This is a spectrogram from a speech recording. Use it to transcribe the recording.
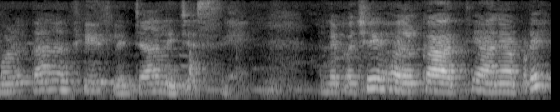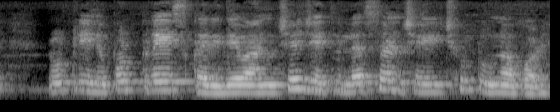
મળતા નથી એટલે ચાલી જશે. અને પછી હલકા હાથથી આને આપણે રોટલીની ઉપર પ્રેસ કરી દેવાનું છે, જેથી લસણ છે એ છૂટું ન પડે.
